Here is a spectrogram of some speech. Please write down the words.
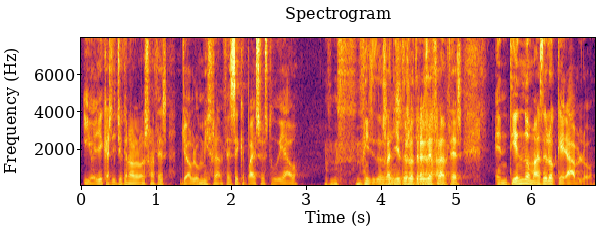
Y oye, que has dicho que no hablamos francés. Yo hablo mi francés y que para eso he estudiado mis dos Es añitos o tres de francés. Entiendo más de lo que hablo.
